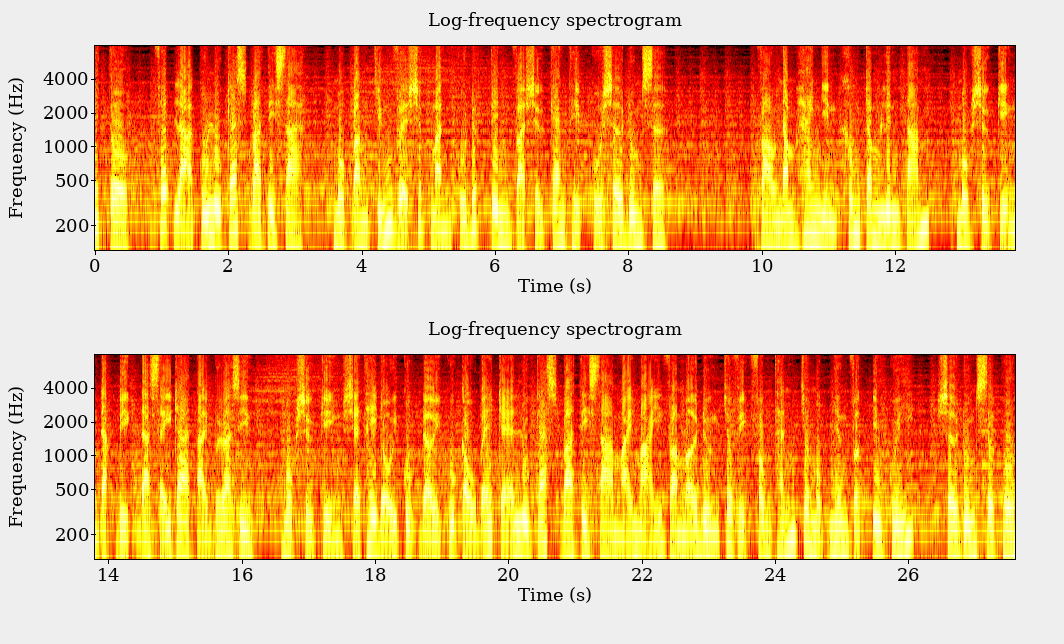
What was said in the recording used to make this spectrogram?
Kitô, phép lạ của Lucas Batista, một bằng chứng về sức mạnh của đức tin và sự can thiệp của sơ đun sơ. Vào năm 2008, một sự kiện đặc biệt đã xảy ra tại Brazil. Một sự kiện sẽ thay đổi cuộc đời của cậu bé trẻ Lucas Batista mãi mãi và mở đường cho việc phong thánh cho một nhân vật yêu quý, Sơ Đun Sơ Pôn.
